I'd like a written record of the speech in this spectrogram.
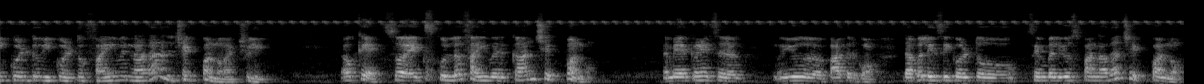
equal to equal to ஃபைவ்னா தான் அது செக் பண்ணும் ஆக்சுவலி ஓகே ஸோ எக்ஸ்குள்ள ஃபைவ் இருக்கான்னு செக் பண்ணும். நம்ம ஏற்கனவே யூ- பார்த்துருக்கோம். Double is equal to simple use பண்ணால் தான் செக் பண்ணும்.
